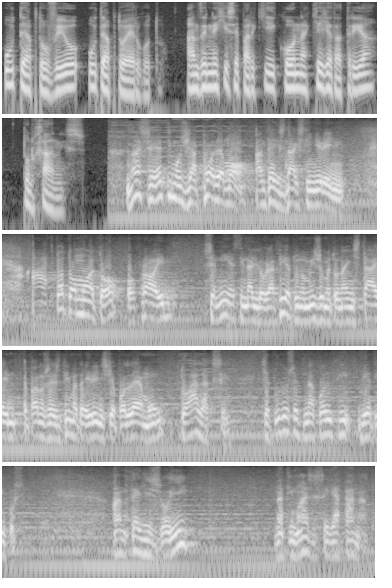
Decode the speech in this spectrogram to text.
ούτε από το βίο ούτε από το έργο του. Αν δεν έχεις επαρκή εικόνα και για τα τρία, τον χάνεις. Να είσαι έτοιμος για πόλεμο, αν θέλεις να έχεις την ειρήνη. Αυτό το μότο, ο Φρόιντ, σε μία στην αλληλογραφία του νομίζω με τον Αϊνστάιν επάνω σε ζητήματα ειρήνης και πολέμου, το άλλαξε και του έδωσε την ακόλουθη διατύπωση. Αν θέλεις ζωή, να τιμάζεσαι για θάνατο.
